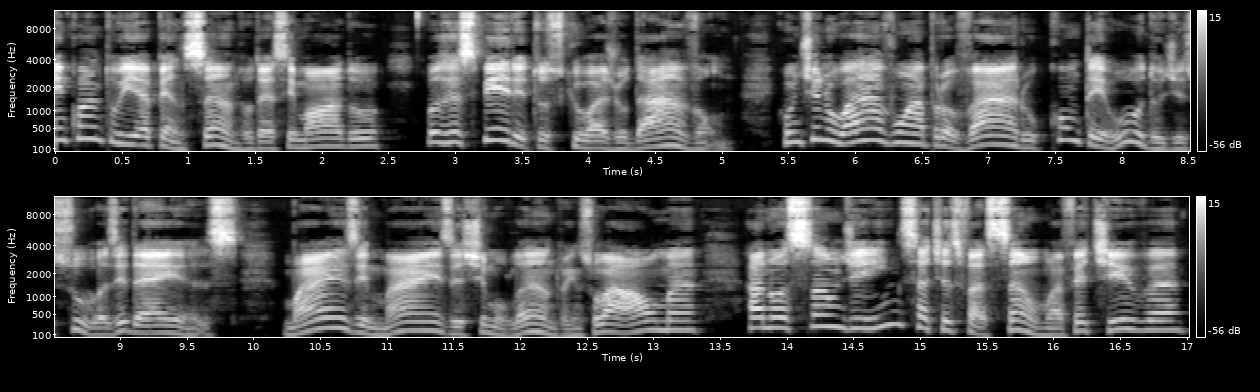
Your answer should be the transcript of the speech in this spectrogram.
Enquanto ia pensando desse modo, os espíritos que o ajudavam continuavam a provar o conteúdo de suas ideias, mais e mais estimulando em sua alma a noção de insatisfação afetiva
